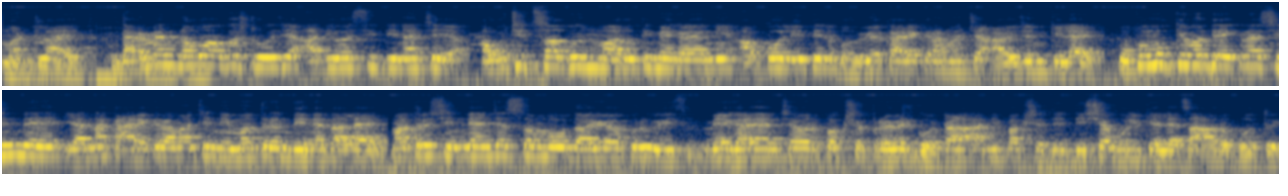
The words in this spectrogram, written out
म्हटलं आहे. दरम्यान नऊ ऑगस्ट रोजी आदिवासी दिनाचे औचित साधून मारुती मेघाळ यांनी अकोलीतील भव्य कार्यक्रमाचे आयोजन केले आहे. उपमुख्यमंत्री एकनाथ शिंदे यांना कार्यक्रमाचे निमंत्रण देण्यात आले आहे मात्र शिंदे यांच्या संभव दाव्यापूर्वीच मेघाळ यांच्यावर पक्ष प्रवेश घोटाळा आणि पक्षाची दिशाभूल केल्याचा आरोप होतोय.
